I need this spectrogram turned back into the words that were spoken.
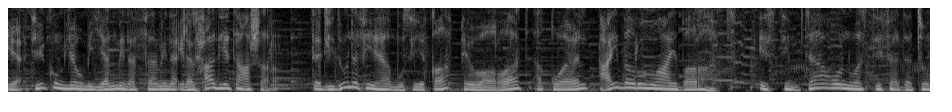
يأتيكم يوميا من الثامنة إلى الحادية عشر. تجدون فيها موسيقى، حوارات، أقوال، عبر وعبارات. استمتاع واستفادة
